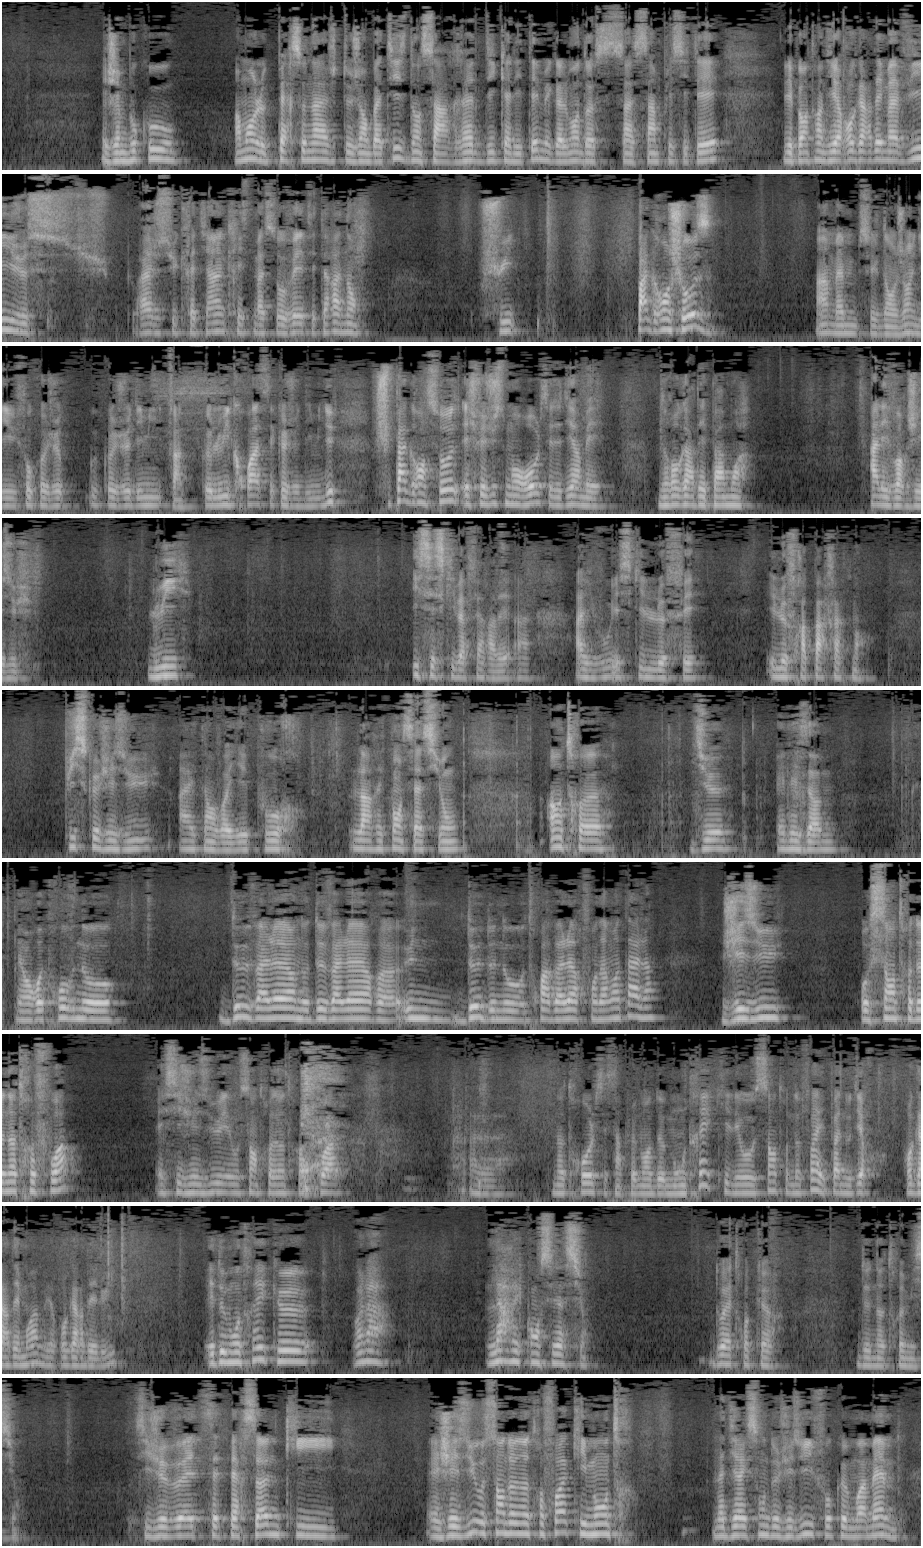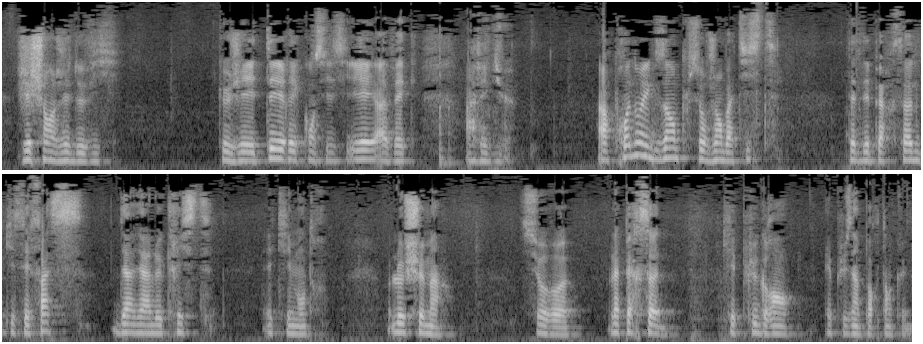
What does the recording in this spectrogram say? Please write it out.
Et j'aime beaucoup vraiment le personnage de Jean-Baptiste dans sa radicalité, mais également dans sa simplicité. Il n'est pas en train de dire regardez ma vie, je suis, je suis chrétien, Christ m'a sauvé, etc. Non. Je suis pas grand chose. Hein, même dans Jean, il dit il faut que je que je diminue, enfin que lui croisse et que je diminue. Je suis pas grand chose et je fais juste mon rôle, c'est de dire mais ne regardez pas moi. Allez voir Jésus. Lui, il sait ce qu'il va faire avec, vous et ce qu'il le fait. Il le fera parfaitement. Puisque Jésus a été envoyé pour la réconciliation entre Dieu et les hommes. Et on retrouve nos deux valeurs, nos deux valeurs, euh, une, deux de nos trois valeurs fondamentales. Hein. Jésus au centre de notre foi. Et si Jésus est au centre de notre foi, euh, notre rôle c'est simplement de montrer qu'il est au centre de notre foi et pas nous dire regardez-moi, mais regardez lui. Et de montrer que, voilà, la réconciliation doit être au cœur de notre mission. Si je veux être cette personne qui est Jésus au centre de notre foi, qui montre la direction de Jésus, il faut que moi-même j'ai changé de vie que j'ai été réconcilié avec, avec Dieu. Alors prenons exemple sur Jean-Baptiste, peut-être des personnes qui s'effacent derrière le Christ et qui montrent le chemin sur euh, la personne qui est plus grand et plus important que nous.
